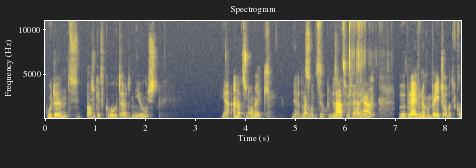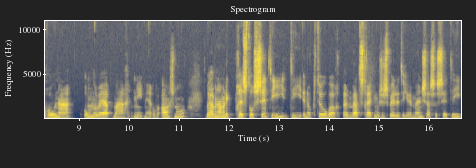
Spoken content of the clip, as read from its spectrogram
woedend, als ik het quote uit het nieuws. Ja, en dat snap ik. Ja, dat maar snap goed, ik heel goed. laten we verder gaan. We blijven nog een beetje op het corona-onderwerp, maar niet meer over Arsenal. We hebben namelijk Bristol City, die in oktober een wedstrijd moesten spelen tegen Manchester City.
